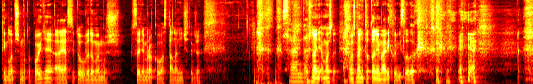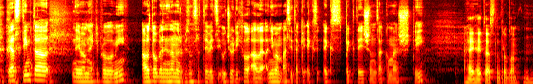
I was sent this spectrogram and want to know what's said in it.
tým lepšie mu to pôjde a ja si to uvedomujem už 7 rokov a stále nič, takže Sranda. možno, ani, možno, možno ani toto nemá rýchly výsledok. ja s týmto nemám nejaké problémy, ale to vôbec neznamená, že by som sa tie veci učil rýchlo, ale nemám asi také ex- expectations, ako máš ty. Hej, hej, to je ten problém. Mhm.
